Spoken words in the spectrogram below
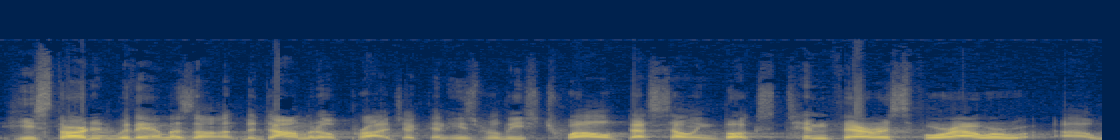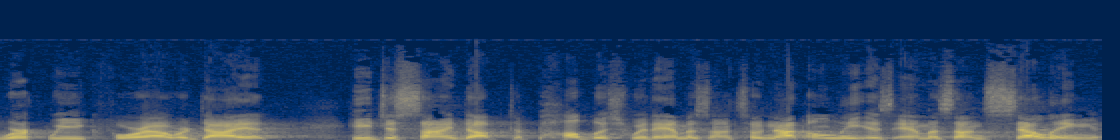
He started with Amazon, the Domino Project, and he's released 12 best-selling books. Tim Ferriss, Four-Hour uh, Work Week, Four-Hour Diet. He just signed up to publish with Amazon. So not only is Amazon selling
